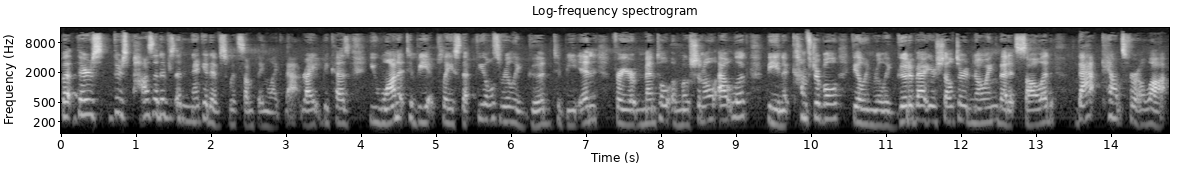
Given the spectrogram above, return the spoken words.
but there's there's positives and negatives with something like that, right? Because you want it to be a place that feels really good to be in for your mental emotional outlook, being comfortable, feeling really good about your shelter, knowing that it's solid. That counts for a lot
